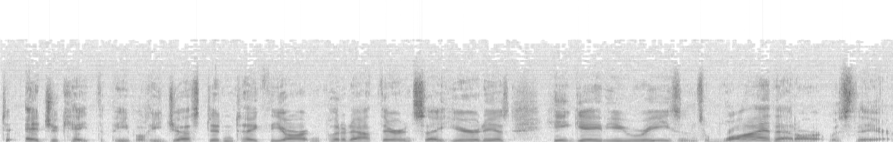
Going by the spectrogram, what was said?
to educate the people. He just didn't take the art and put it out there and say, here it is. He gave you reasons why that art was there.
